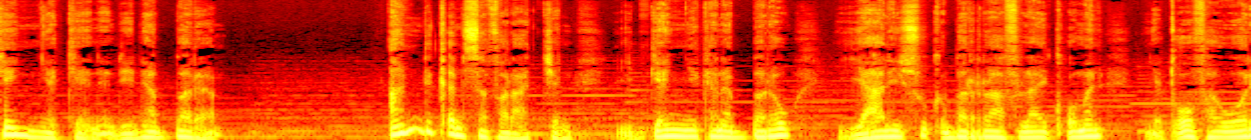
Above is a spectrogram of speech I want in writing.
ኬኛ ኬኔዲ ነበረ። አንድ ቀን ሰፈራችን ይገኝ ከነበረው ያሊ ሱቅ በራፍ ላይ ቆመን የጦፈ ወሬ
